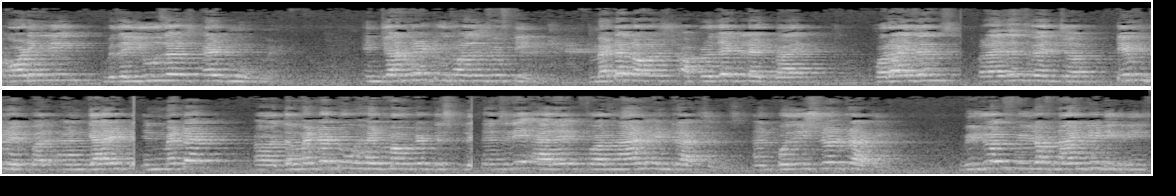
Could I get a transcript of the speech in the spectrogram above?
accordingly with the user's head movement. In January 2015, Meta launched a project led by Horizons, Horizons Venture, Tim Draper and Gary in Meta, uh, the Meta 2 head-mounted display, sensory array for hand interactions and positional tracking, visual field of 90 degrees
